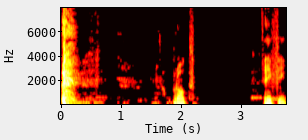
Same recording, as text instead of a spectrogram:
Pronto. Enfim.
